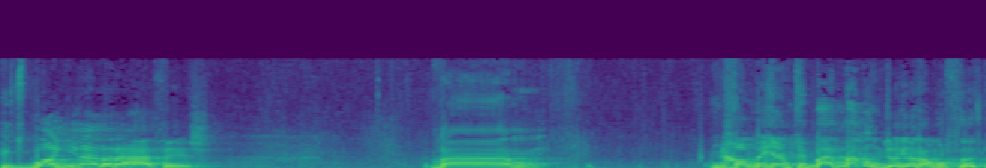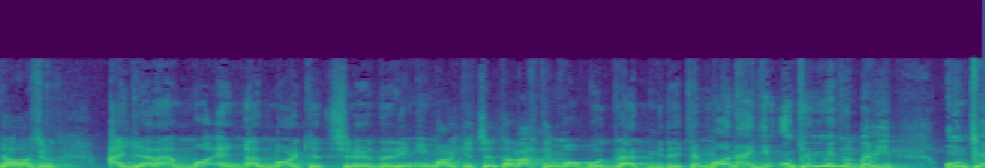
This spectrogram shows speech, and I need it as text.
هیچ باگی نداره حرفش. و می‌خوام بگم که بعد من اونجا یادم افتاد که آقا جون اگرم ما انقدر market share داریم این market share تا وقتی ما قدرت میده که ما نگیم اون که می‌دونه ببین اون که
